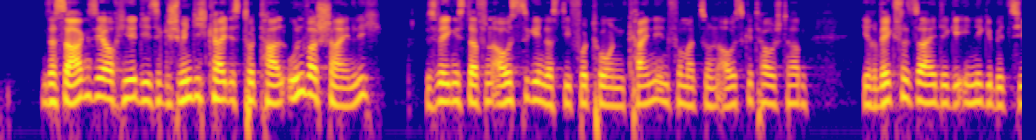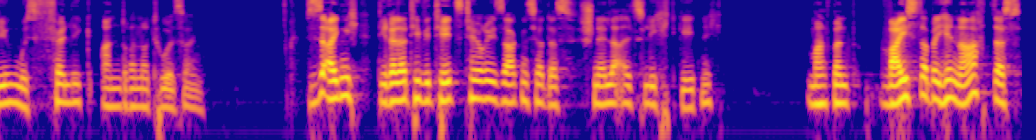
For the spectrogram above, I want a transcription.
das sagen Sie auch hier, diese Geschwindigkeit ist total unwahrscheinlich. Deswegen ist davon auszugehen, dass die Photonen keine Informationen ausgetauscht haben. Ihre wechselseitige innige Beziehung muss völlig anderer Natur sein. Es ist eigentlich, die Relativitätstheorie sagt uns ja, dass schneller als Licht geht nicht. Man, man weist aber hier nach, dass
